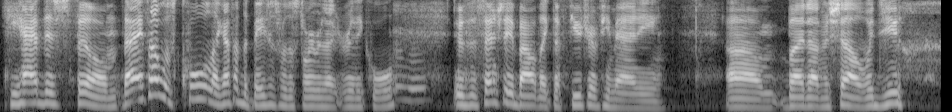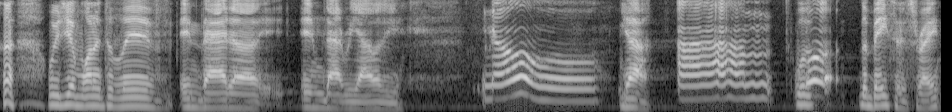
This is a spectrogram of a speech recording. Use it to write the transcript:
he had this film that I thought was cool. Like I thought the basis for the story was like really cool. It was essentially about like the future of humanity. Um, but uh, Michelle, would you would you have wanted to live in that uh, in that reality? No. Yeah. Um. Well, Well, the basis, right?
